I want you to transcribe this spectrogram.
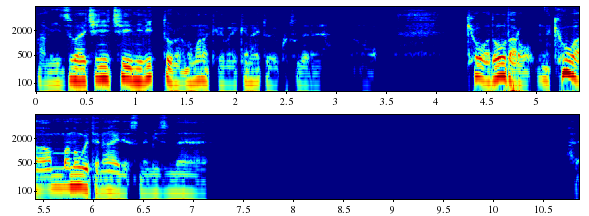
まあ、水は1日2リットルは飲まなければいけないということでね、今日はどうだろう？今日はあんま飲めてないですね、水ね。はい。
